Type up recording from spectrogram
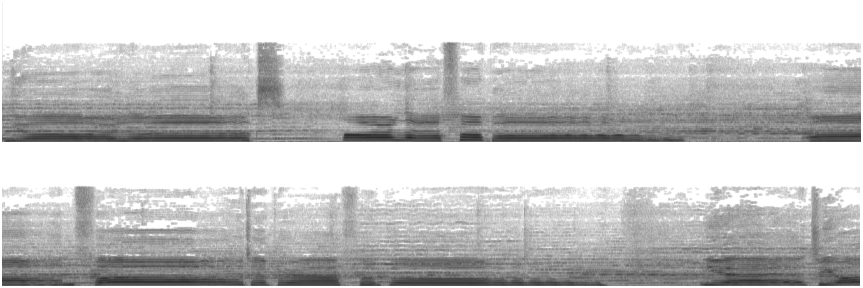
Your looks are laughable, unphotographable. Yet you're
